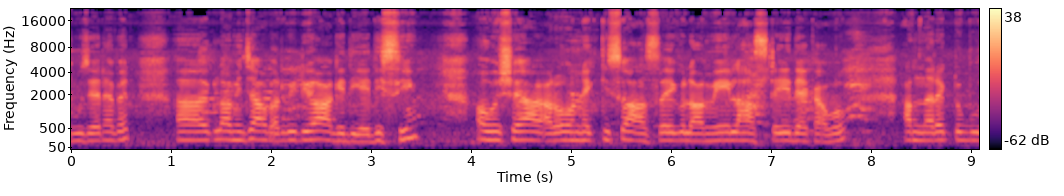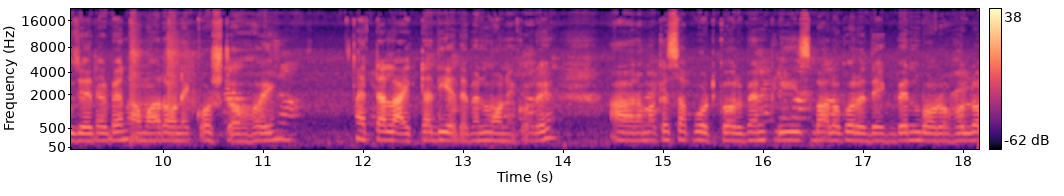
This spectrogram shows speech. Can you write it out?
বুঝে নেবেন। এগুলো আমি যাওয়ার ভিডিও আগে দিয়ে দিছি। অবশ্যই আরও অনেক কিছু আছে, এগুলো আমি লাস্টেই দেখাবো। আপনারা একটু বুঝে নেবেন, আমার অনেক কষ্ট হয়। একটা লাইকটা দিয়ে দেবেন মনে করে। আর আমাকে সাপোর্ট করবেন, প্লিজ ভালো করে দেখবেন, বড় হলো,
